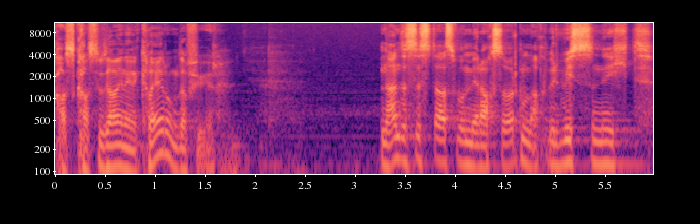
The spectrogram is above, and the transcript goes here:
Hast, kannst du da eine Erklärung dafür? Nein, das ist das, was mir auch Sorgen macht. Wir wissen nicht,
